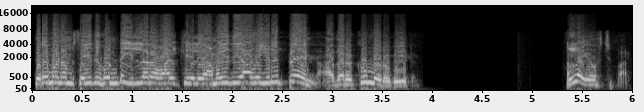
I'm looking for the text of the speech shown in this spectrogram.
திருமணம் செய்து கொண்டு இல்லற வாழ்க்கையிலே அமைதியாக இருப்பேன். அதற்கும் ஒரு வீடு. நல்லா யோசிச்சு பாரு.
